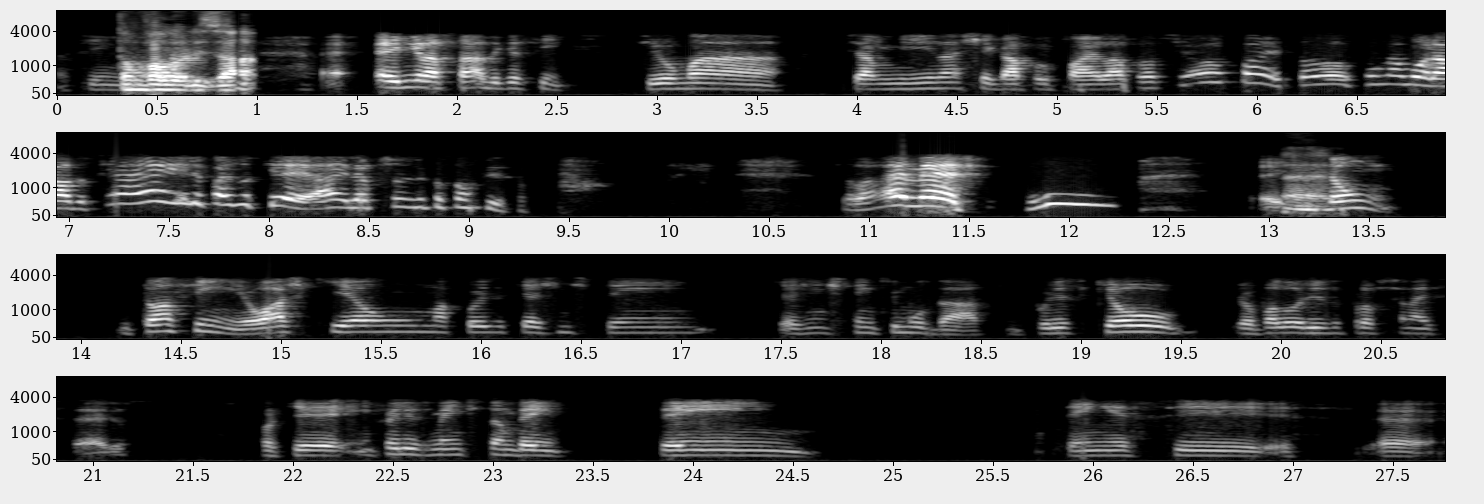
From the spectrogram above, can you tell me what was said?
assim, tão valorizado. É, é, engraçado que assim, se uma se a menina chegar pro pai lá e falar assim, ó oh, pai, tô com um namorado, assim, ah, é, ele faz o quê? Ah, ele é professor de educação física. Sei lá, é médico. Uh. É. Então, então assim, eu acho que é uma coisa que a gente tem que a gente tem que mudar. Assim. Por isso que eu eu valorizo profissionais sérios, porque infelizmente também tem tem esse, esse é,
